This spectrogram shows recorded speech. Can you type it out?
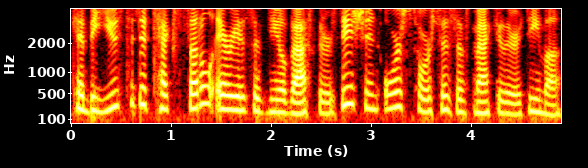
can be used to detect subtle areas of neovascularization or sources of macular edema.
